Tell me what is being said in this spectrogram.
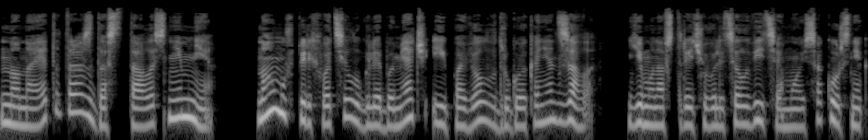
Но на этот раз досталось не мне. Наумов перехватил у Глеба мяч и повел в другой конец зала. Ему навстречу вылетел Витя, мой сокурсник,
